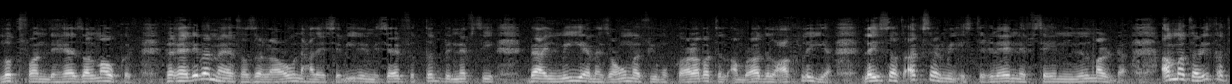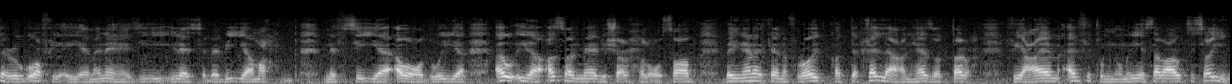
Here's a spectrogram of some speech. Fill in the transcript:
لطفا لهذا الموقف. فغالبا ما يتذرعون على سبيل المثال في الطب النفسي بعلمية مزعومة في مقاربة الأمراض العقلية ليست أكثر من استغلال نفساني للمرضى. أما طريقة الرجوع في أيامنا هذه إلى سببية محض نفسية أو عضوية أو إلى أثر ما لشرح العصاب بينما كان فرويد قد تخلى عن هذا الطرح في عام 1897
